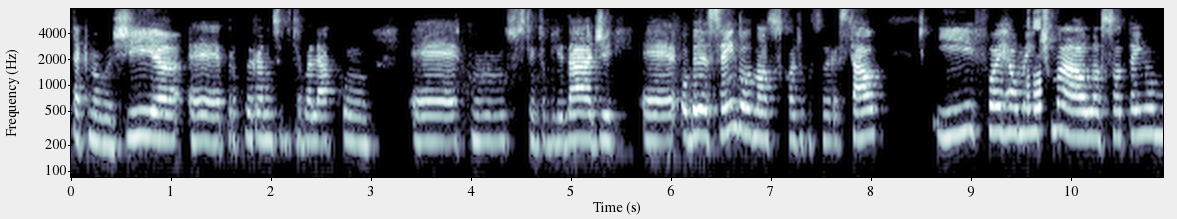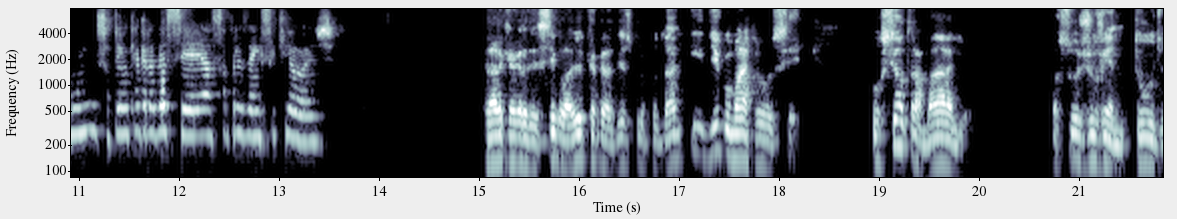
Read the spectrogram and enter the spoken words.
tecnologia, é, procurando sempre trabalhar com, é, com sustentabilidade, é, obedecendo ao nosso código florestal e foi realmente uma aula. Só tenho muito, só tenho que agradecer a sua presença aqui hoje. Claro que agradecer, eu que agradeço pela oportunidade e digo mais para você. O seu trabalho, a sua juventude,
